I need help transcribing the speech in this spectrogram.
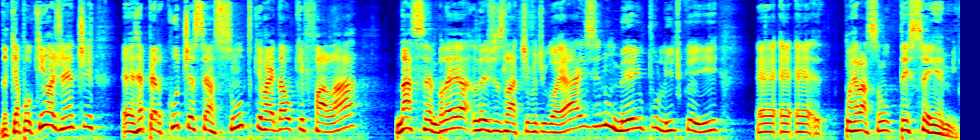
Daqui a pouquinho a gente é, repercute esse assunto que vai dar o que falar na Assembleia Legislativa de Goiás e no meio político aí. É, é, com relação ao TCM.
